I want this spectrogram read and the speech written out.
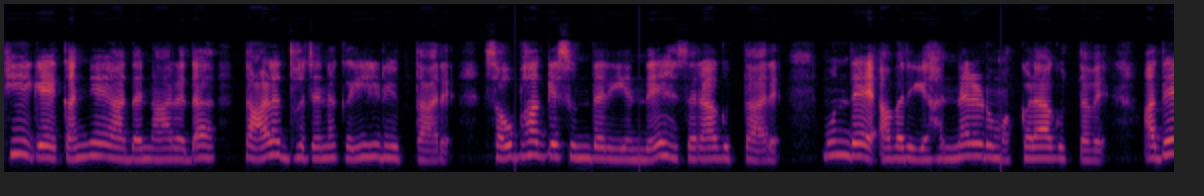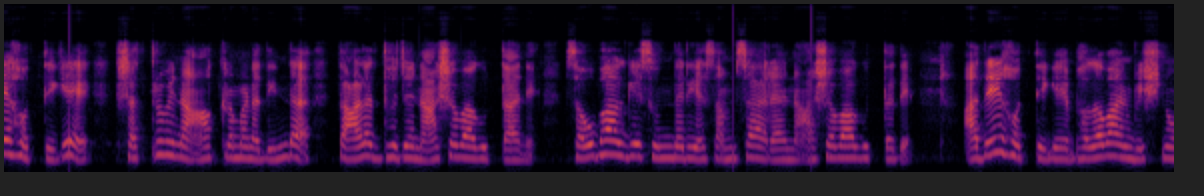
ಹೀಗೆ ಕನ್ಯೆಯಾದ ನಾರದ ತಾಳಧ್ವಜನ ಕೈ ಹಿಡಿಯುತ್ತಾರೆ. ಸೌಭಾಗ್ಯ ಸುಂದರಿ ಎಂದೇ ಹೆಸರಾಗುತ್ತಾರೆ. ಮುಂದೆ ಅವರಿಗೆ ಹನ್ನೆರಡು ಮಕ್ಕಳಾಗುತ್ತವೆ. ಅದೇ ಹೊತ್ತಿಗೆ ಶತ್ರುವಿನ ಆಕ್ರಮಣದಿಂದ ತಾಳಧ್ವಜ ನಾಶವಾಗುತ್ತಾನೆ. ಸೌಭಾಗ್ಯ ಸುಂದರಿಯ ಸಂಸಾರ ನಾಶವಾಗುತ್ತದೆ. ಅದೇ ಹೊತ್ತಿಗೆ ಭಗವಾನ್ ವಿಷ್ಣು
